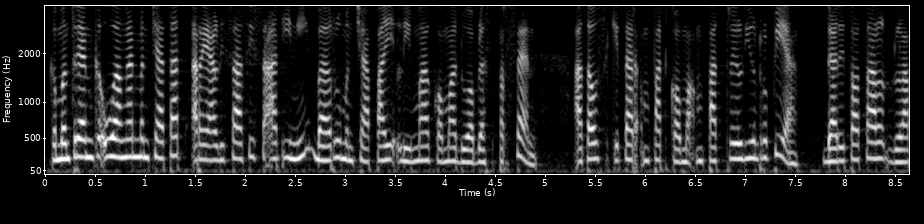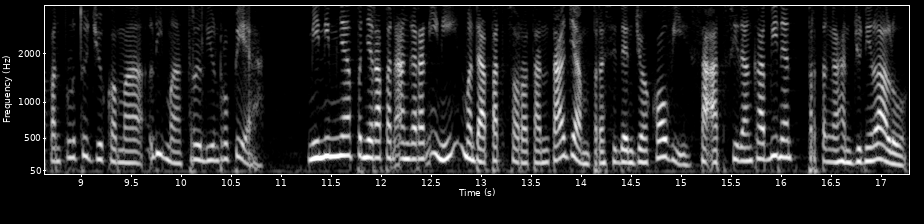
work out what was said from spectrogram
Kementerian Keuangan mencatat realisasi saat ini baru mencapai 5,12 persen atau sekitar 4,4 triliun rupiah dari total 87,5 triliun rupiah. Minimnya penyerapan anggaran ini mendapat sorotan tajam Presiden Jokowi saat sidang kabinet pertengahan Juni lalu.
